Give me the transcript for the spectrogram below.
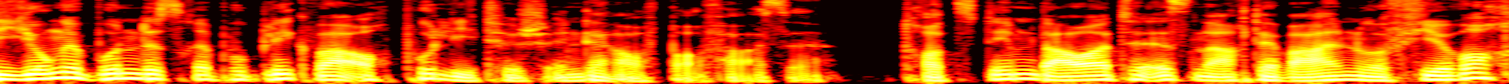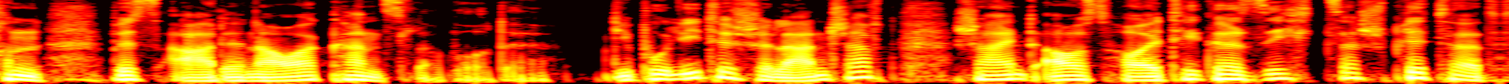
Die junge Bundesrepublik war auch politisch in der Aufbauphase. Trotzdem dauerte es nach der Wahl nur vier Wochen, bis Adenauer Kanzler wurde. Die politische Landschaft scheint aus heutiger Sicht zersplittert,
